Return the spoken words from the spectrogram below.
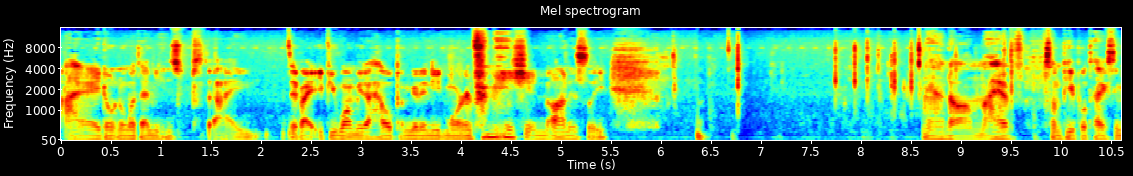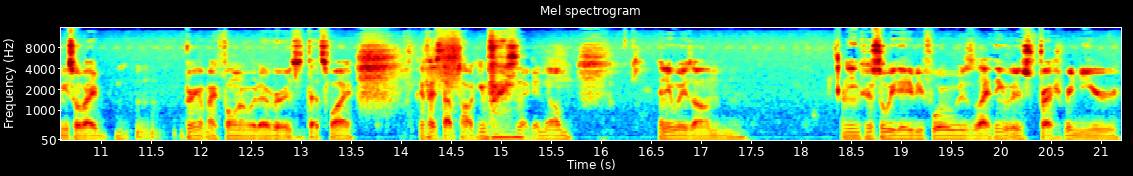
I don't know what that means. I if I if you want me to help, I'm gonna need more information, honestly. And um, I have some people texting me, so if I bring up my phone or whatever, is that's why if I stop talking for a second. Um, anyways, um, me and Crystal we dated before it was I think it was freshman year,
